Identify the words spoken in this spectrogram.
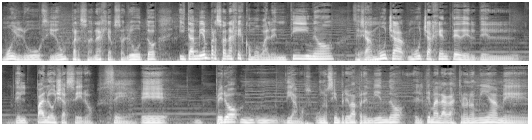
Muy lúcido, un personaje absoluto. Y también personajes como Valentino, mucha, mucha gente del, del, palo yacero. Sí. Eh, pero, mm, mm, digamos, uno siempre va aprendiendo. El tema de la gastronomía, me,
